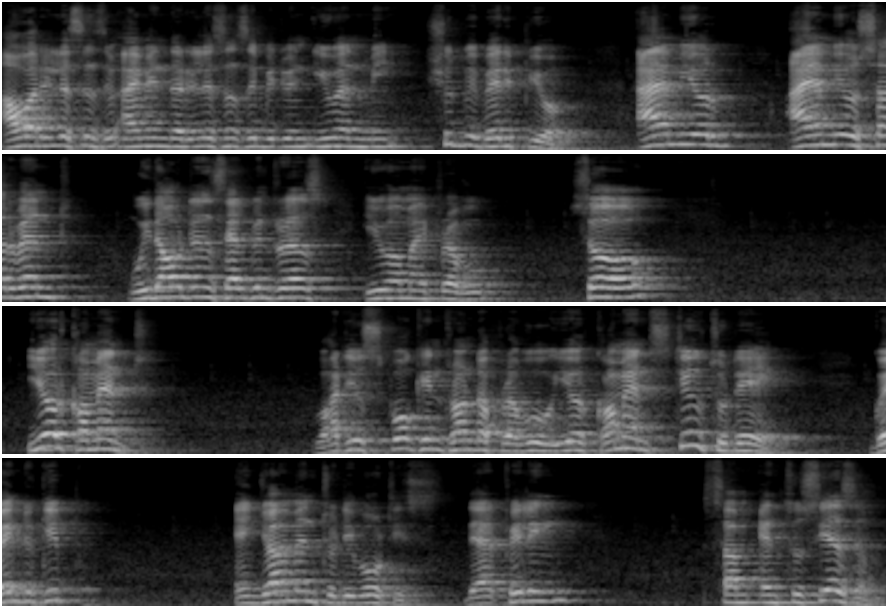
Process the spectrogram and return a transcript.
our relationship, I mean the relationship between you and me should be very pure. I am your, I am your servant without any self-interest, you are my Prabhu. So, your comment, what you spoke in front of Prabhu, your comment still today, going to give enjoyment to devotees. They are feeling some enthusiasm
